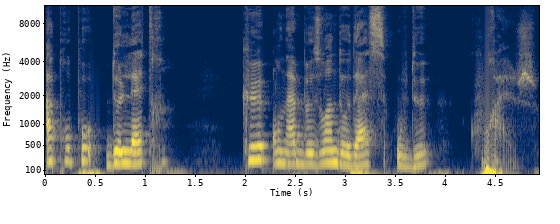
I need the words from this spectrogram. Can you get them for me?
à propos de l'être que on a besoin d'audace ou de courage.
